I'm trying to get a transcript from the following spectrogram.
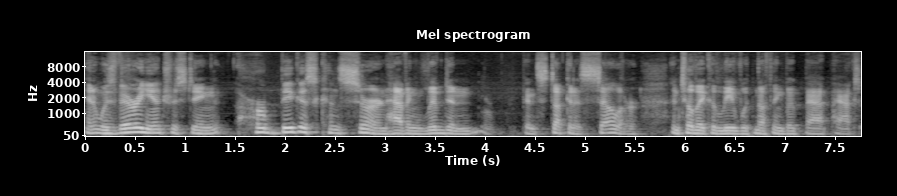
And it was very interesting. Her biggest concern, having lived in or been stuck in a cellar until they could leave with nothing but backpacks,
